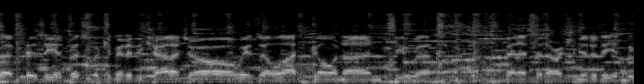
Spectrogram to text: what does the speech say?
uh, busy at Bristol Community College. Always a lot going on to uh, benefit our community, and we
